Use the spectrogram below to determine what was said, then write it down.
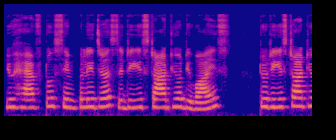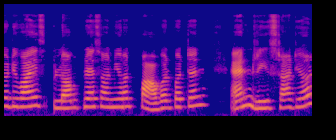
you have to simply just restart your device. To restart your device, long press on your power button and restart your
